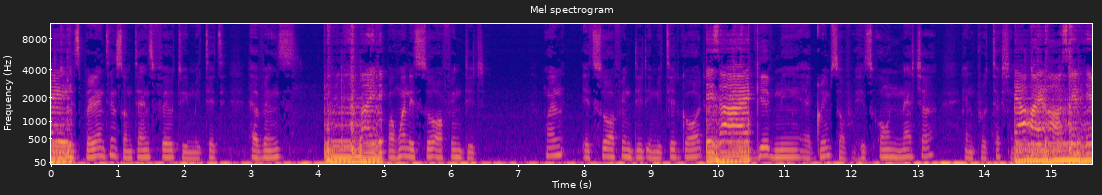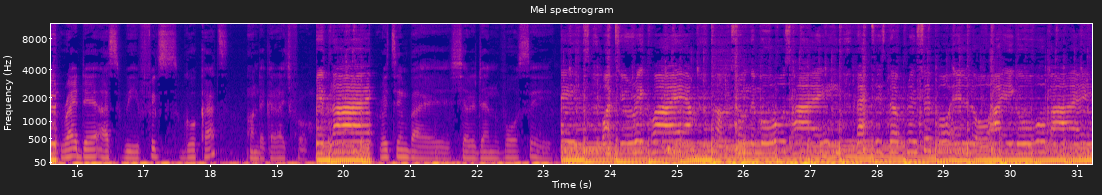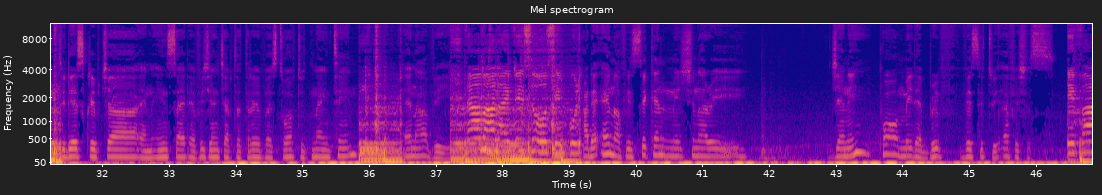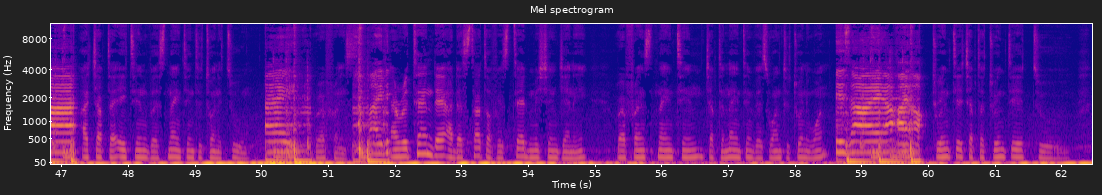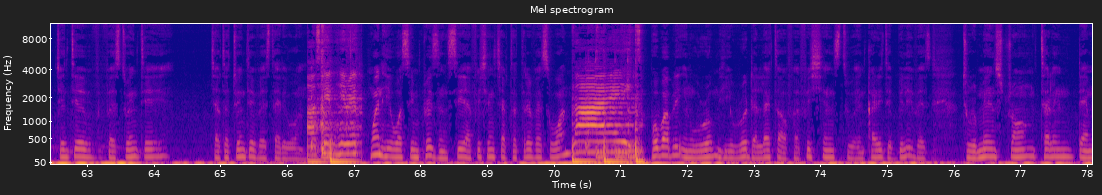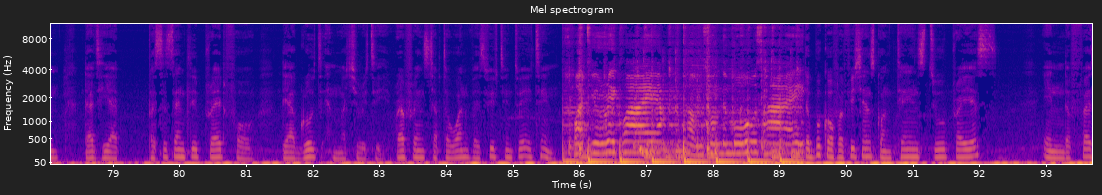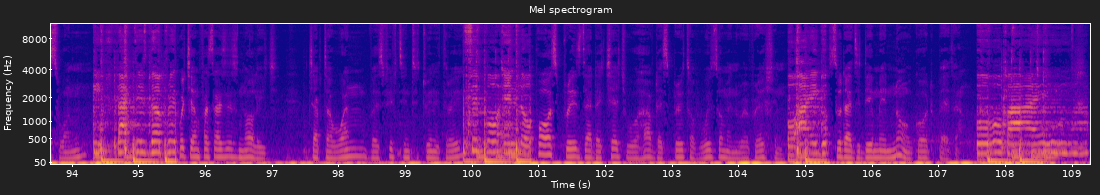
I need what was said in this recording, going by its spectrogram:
his parenting sometimes failed to imitate heavens. But when it so often did, when it so often did imitate God, He gave me a glimpse of His own nature and protection. Right there as we fix go karts on the garage floor. Written by Sheridan Voysey. What you require comes from the Most High. That is the principle and law I go by. Today's scripture and insight Ephesians chapter 3, verse 12 to 19. NRV. Now my life is so simple. At the end of his second missionary journey, Paul made a brief visit to Ephesus. Acts chapter 18, verse 19 to 22. Reference. And returned there at the start of his third mission journey. Reference 19, chapter 19, verse 1 to 21. 20, chapter 20 to 20, verse 20. Chapter 20, verse 31. When he was in prison, see Ephesians chapter 3, verse 1. Probably in Rome, he wrote a letter of Ephesians to encourage the believers to remain strong, telling them that he had persistently prayed for their growth and maturity. Reference chapter 1, verse 15 to 18. What you require comes from the Most High. The book of Ephesians contains two prayers. In the first one, that is the which emphasizes knowledge, chapter 1, verse 15 to 23, Paul prays that the church will have the spirit of wisdom and revelation so that they may know God better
